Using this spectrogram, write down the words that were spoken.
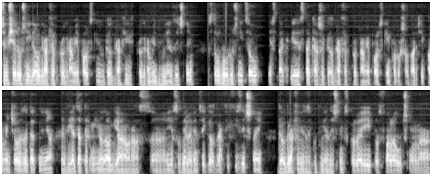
Czym się różni geografia w programie polskim od geografii w programie dwujęzycznym? Podstawową różnicą jest, tak, jest taka, że geografia w programie polskim porusza bardziej pamięciowe zagadnienia, wiedza, terminologia oraz e, jest o wiele więcej geografii fizycznej. Geografia w języku dwujęzycznym z kolei pozwala uczniom na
